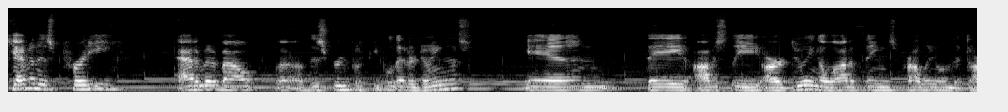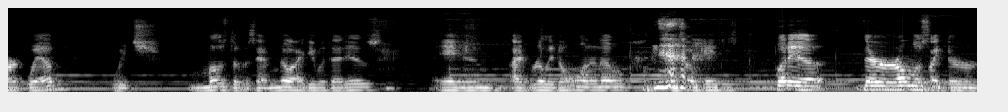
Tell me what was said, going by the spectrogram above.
Kevin is pretty adamant about uh, this group of people that are doing this, and they obviously are doing a lot of things probably on the dark web, which most of us have no idea what that is, and I really don't want to know in some cases. But uh, they're almost like they're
